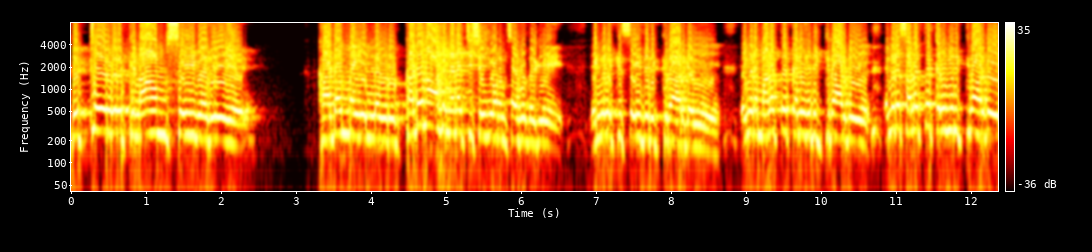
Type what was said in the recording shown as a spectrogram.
பெற்றோர்களுக்கு நாம் செய்வது கடமை இல்ல ஒரு கடனாக நினைச்சு செய்யணும் சகோதரர்களே. எங்களுக்கு செய்திருக்கிறார்கள். எங்களோட மனத்தை கழுவிருக்கிறார்கள் எங்களோட சலத்தை கழுவிருக்கிறார்கள்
